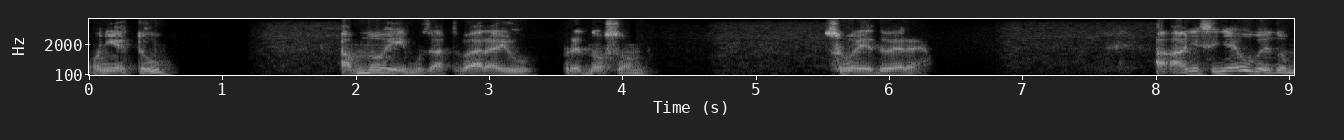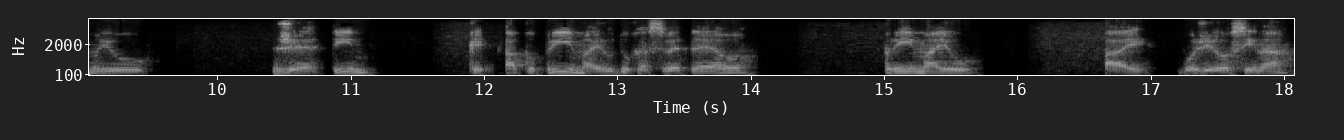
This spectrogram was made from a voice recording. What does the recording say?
on je tu a mnohí mu zatvárajú pred nosom svoje dvere. A ani si neuvedomujú, že tým, ke, ako prijímajú Ducha Svetého, prijímajú aj Božieho Syna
